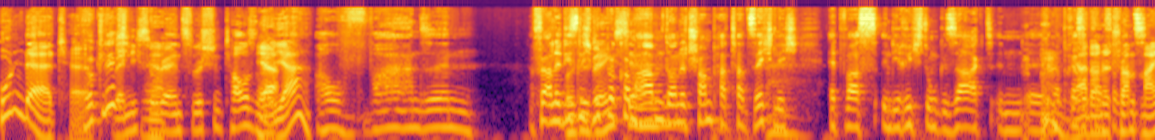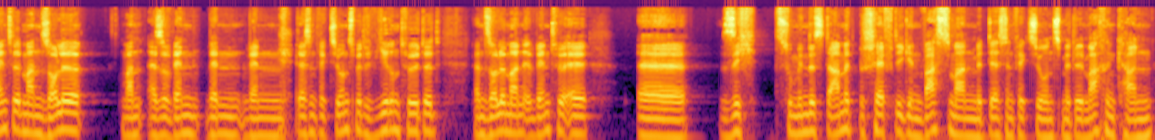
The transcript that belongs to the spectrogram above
Hunderte. Wirklich? Wenn nicht Ja. sogar inzwischen Tausende. Ja. Ja. Oh, Wahnsinn. Für alle, die es nicht denkst mitbekommen ja- haben, Donald Trump hat tatsächlich etwas in die Richtung gesagt in, äh, in der Pressekonferenz. ja, Donald Trump meinte, man solle, man, also wenn, wenn, wenn Desinfektionsmittel Viren tötet, dann solle man eventuell äh, sich zumindest damit beschäftigen, was man mit Desinfektionsmittel machen kann,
